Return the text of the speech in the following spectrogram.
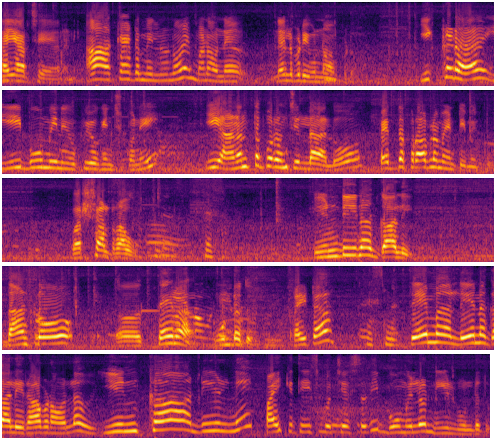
తయారు చేయాలని. ఆ అకాడమీలోనే మనం నిలబడి ఉన్నాం ఇప్పుడు. ఇక్కడ ఈ భూమిని ఉపయోగించుకొని ఈ అనంతపురం జిల్లాలో పెద్ద ప్రాబ్లం ఏంటి మీకు? వర్షాలు రావు. ఎండిన గాలి దాంట్లో తేమ ఉండదు రైటా? తేమ లేని గాలి రావడం వల్ల ఇంకా నీళ్ళని పైకి తీసుకొచ్చేస్తుంది భూమిలో నీళ్ళు ఉండదు.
